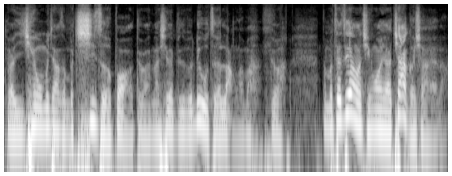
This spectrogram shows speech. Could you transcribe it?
对吧？以前我们讲什么七折报，对吧？那现在不是六折朗了嘛，对吧？那么在这样的情况下，价格下来了，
